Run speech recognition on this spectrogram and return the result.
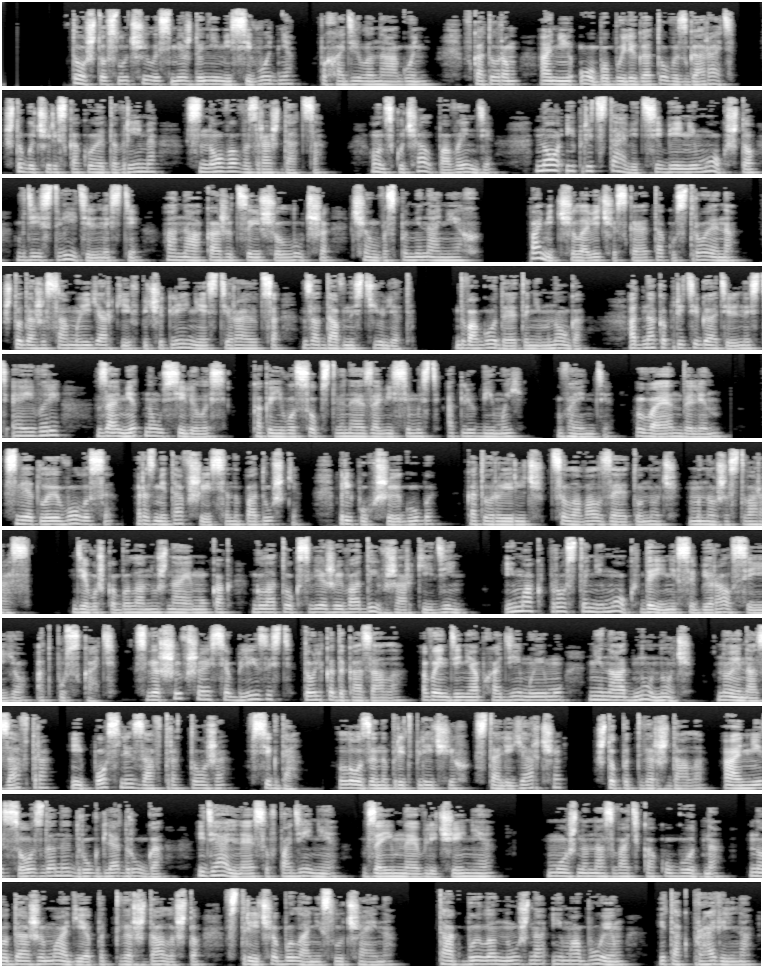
То, что случилось между ними сегодня, походило на огонь, в котором они оба были готовы сгорать, чтобы через какое-то время снова возрождаться. Он скучал по Венди, но и представить себе не мог, что в действительности она окажется еще лучше, чем в воспоминаниях. Память человеческая так устроена, что даже самые яркие впечатления стираются за давностью лет. Два года — это немного, однако притягательность Эйвори заметно усилилась, как и его собственная зависимость от любимой. Венди, Венделин. Светлые волосы, разметавшиеся на подушке, припухшие губы, которые Рич целовал за эту ночь множество раз. Девушка была нужна ему как глоток свежей воды в жаркий день, и маг просто не мог, да и не собирался ее отпускать. Свершившаяся близость только доказала, Венди необходима ему не на одну ночь, но и на завтра, и послезавтра тоже, всегда. Лозы на предплечьях стали ярче, что подтверждало, они созданы друг для друга. Идеальное совпадение, взаимное влечение. Можно назвать как угодно, но даже магия подтверждала, что встреча была не случайна. Так было нужно им обоим, и так правильно.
